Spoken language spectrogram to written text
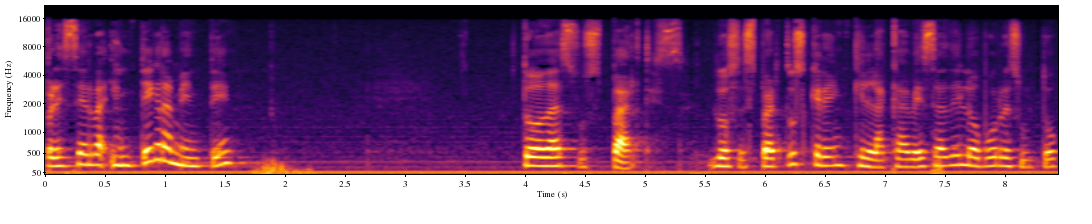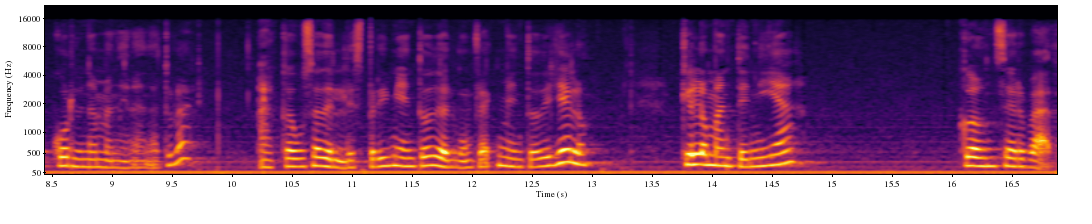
preserva íntegramente todas sus partes. Los expertos creen que la cabeza del lobo resultó de una manera natural, a causa del desprendimiento de algún fragmento de hielo que lo mantenía conservado.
